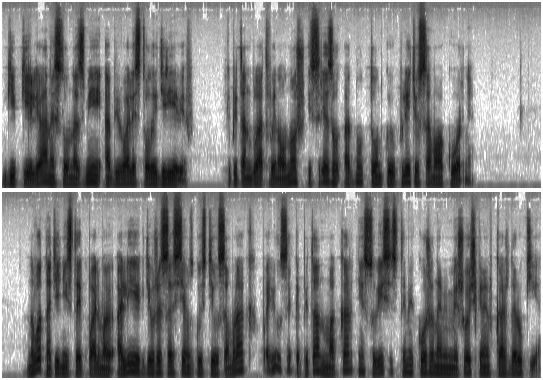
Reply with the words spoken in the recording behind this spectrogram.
Гибкие лианы, словно змеи, обвивали стволы деревьев. Капитан Блад вынул нож и срезал одну тонкую плеть у самого корня. Но вот на тенистой пальмовой аллее, где уже совсем сгустился мрак, появился капитан Маккартни с увесистыми кожаными мешочками в каждой руке.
